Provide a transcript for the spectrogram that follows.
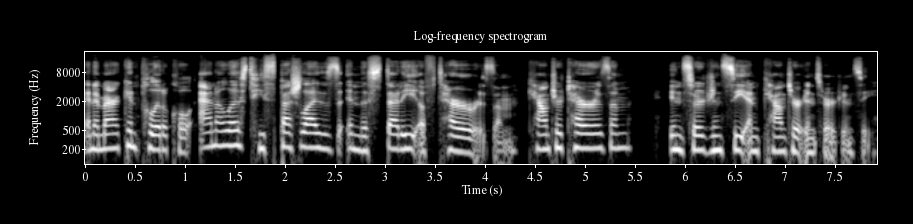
An American political analyst, he specializes in the study of terrorism, counterterrorism, insurgency, and counterinsurgency.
